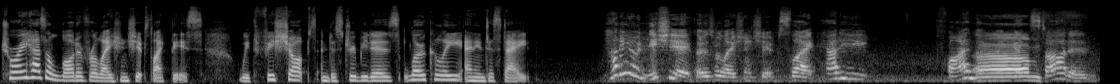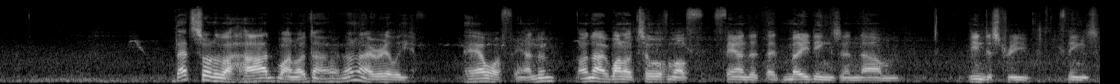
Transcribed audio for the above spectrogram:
Troy has a lot of relationships like this with fish shops and distributors locally and interstate. How do you initiate those relationships? Like, how do you find them Um, and get started? That's sort of a hard one. I don't, I don't know really how I found them. I know one or two of them I've found at, at meetings and um, industry things,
